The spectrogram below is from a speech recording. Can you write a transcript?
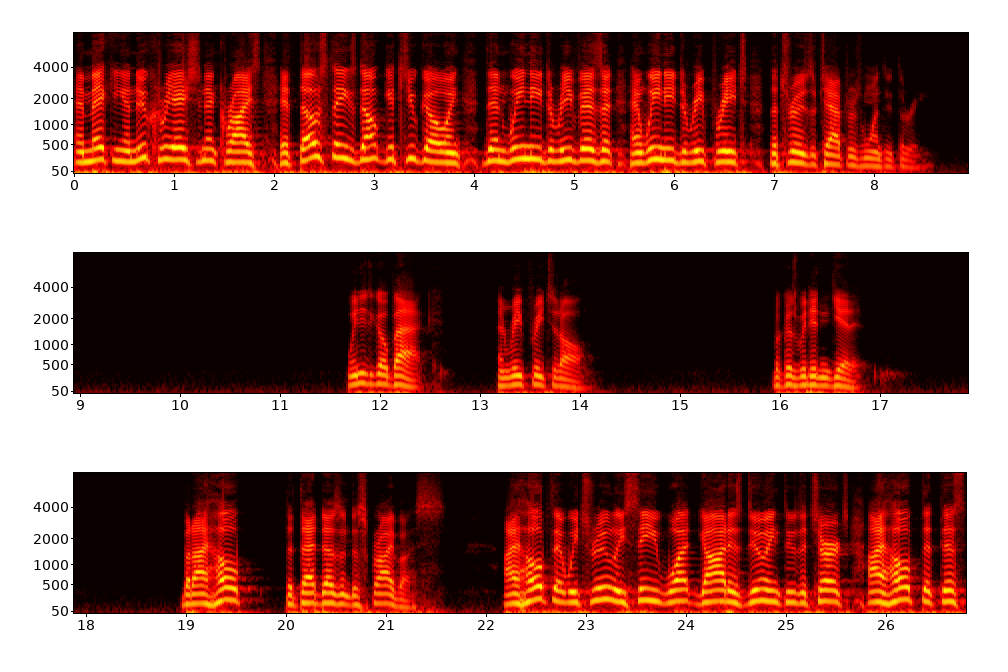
and making a new creation in Christ, if those things don't get you going, then we need to revisit and we need to repreach the truths of chapters 1 through 3. We need to go back and repreach it all because we didn't get it. But I hope that that doesn't describe us. I hope that we truly see what God is doing through the church. I hope that this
